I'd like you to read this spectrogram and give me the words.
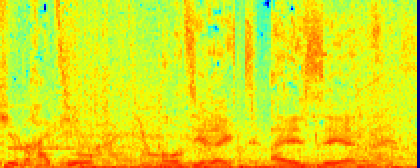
Cube Radio. En direct à LCN.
